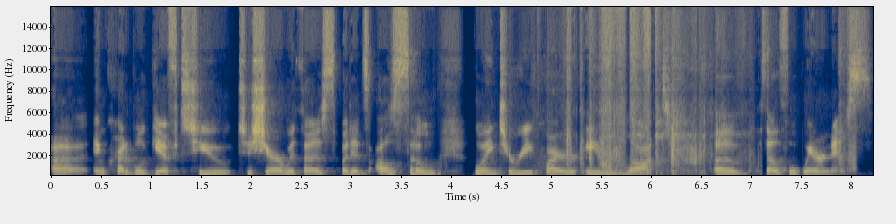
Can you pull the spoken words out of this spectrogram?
uh, incredible gift to to share with us but it's also going to require a lot of self-awareness.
